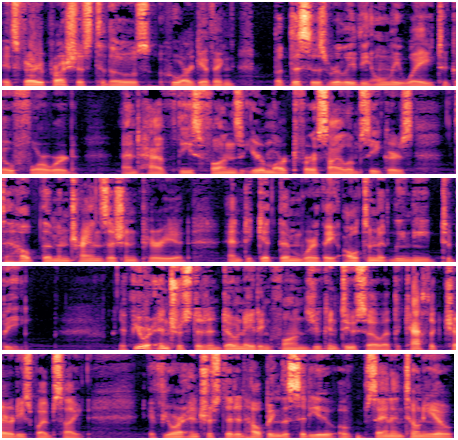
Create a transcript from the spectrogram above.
It's very precious to those who are giving, but this is really the only way to go forward and have these funds earmarked for asylum seekers to help them in transition period and to get them where they ultimately need to be. If you are interested in donating funds, you can do so at the Catholic Charities website. If you are interested in helping the city of San Antonio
